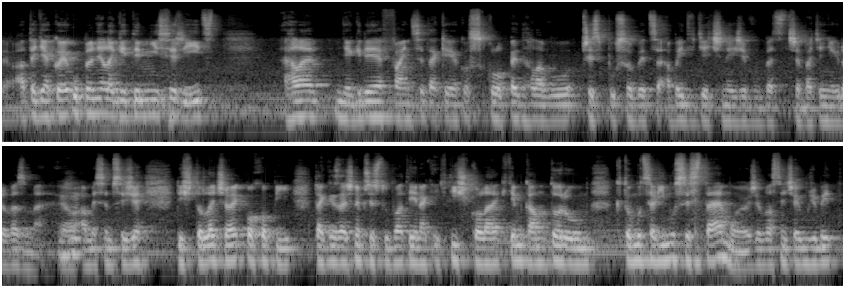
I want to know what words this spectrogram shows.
Jo? A teď jako je úplně legitimní si říct, hele, někdy je fajn si taky jako sklopit hlavu, přizpůsobit se a být vděčný, že vůbec třeba tě někdo vezme. Jo? Mm-hmm. A myslím si, že když tohle člověk pochopí, tak začne přistupovat jinak i k té škole, k těm kantorům, k tomu celému systému, jo? že vlastně člověk může být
